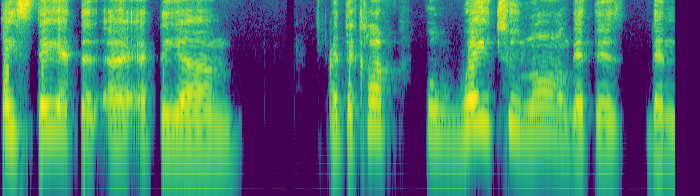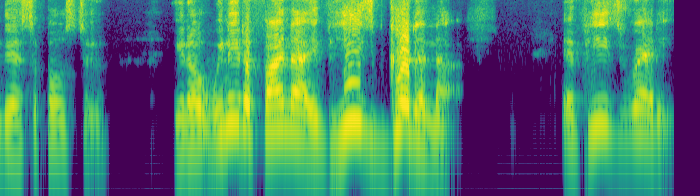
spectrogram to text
they stay at the uh, at the um at the club for way too long that they're than they're supposed to. You know, we need to find out if he's good enough, if he's ready,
